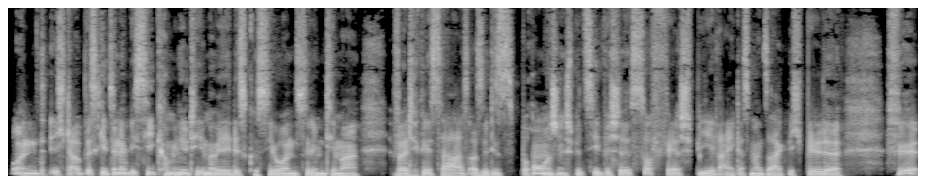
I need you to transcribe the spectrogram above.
und ich glaube, es gibt in der VC-Community immer wieder Diskussionen zu dem Thema Vertical SaaS, also dieses branchenspezifische Software-Spiel, eigentlich, dass man sagt, ich bilde für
